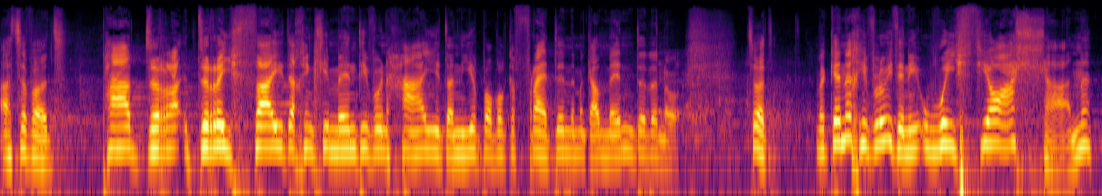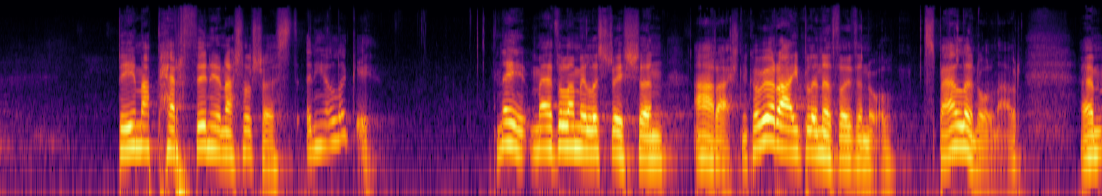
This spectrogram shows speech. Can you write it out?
a tybod, pa dreithau draethau ydych chi'n gallu mynd i fwynhau da ni'r bobl gyffredin ddim yn cael mynd iddyn nhw? Tybod, mae gennych chi flwyddyn i weithio allan be mae perthyn i'r National Trust yn ei olygu. Neu meddwl am illustration arall. Ni'n cofio rai blynyddoedd yn ôl, spel yn ôl nawr, um,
